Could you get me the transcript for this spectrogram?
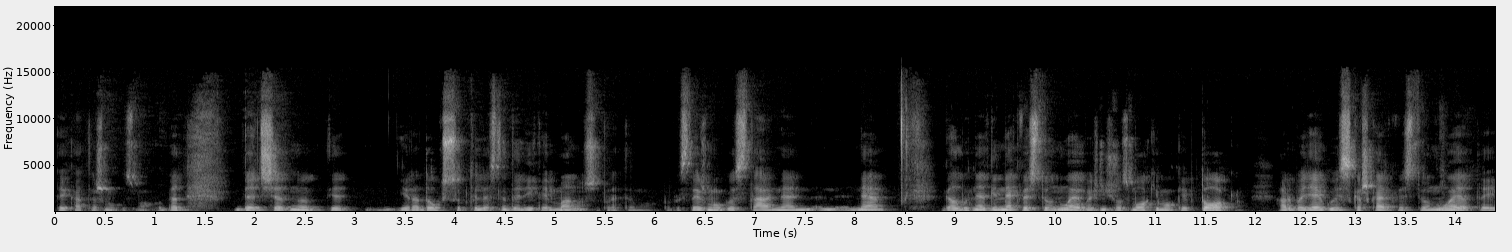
Tai, ką tas žmogus moko. Bet, bet čia nu, tai yra daug subtilesni dalykai mano supratimu. Paprastai žmogus tą ne, ne, galbūt netgi nekvestionuoja bažnyčios mokymo kaip tokio arba jeigu jis kažką ir kvestionuoja, tai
